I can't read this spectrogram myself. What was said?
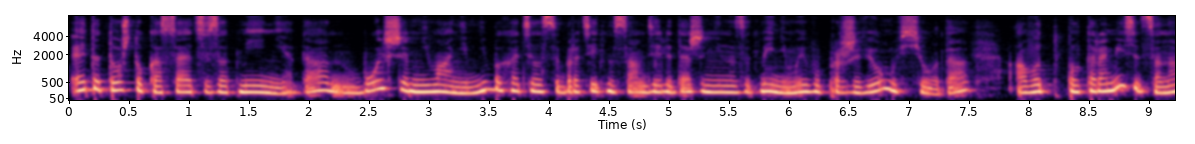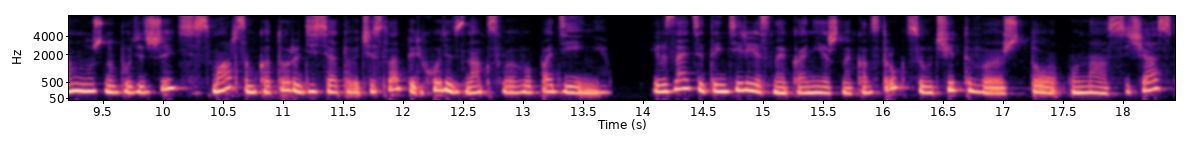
Это то, что касается затмения. Да? Большее внимание мне бы хотелось обратить на самом деле даже не на затмение, мы его проживем и все. Да? А вот полтора месяца нам нужно будет жить с Марсом, который 10 числа переходит в знак своего падения. И вы знаете, это интересная, конечно, конструкция, учитывая, что у нас сейчас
